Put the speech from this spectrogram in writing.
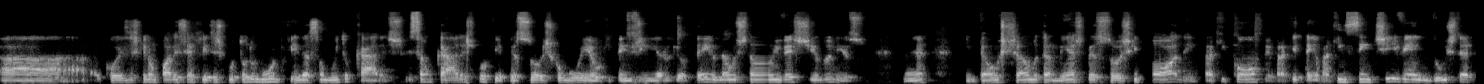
ah, coisas que não podem ser feitas por todo mundo, porque ainda são muito caras. E são caras porque pessoas como eu, que têm dinheiro que eu tenho, não estão investindo nisso. Né? Então, chamo também as pessoas que podem, para que comprem, para que tenham, para que incentivem a indústria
